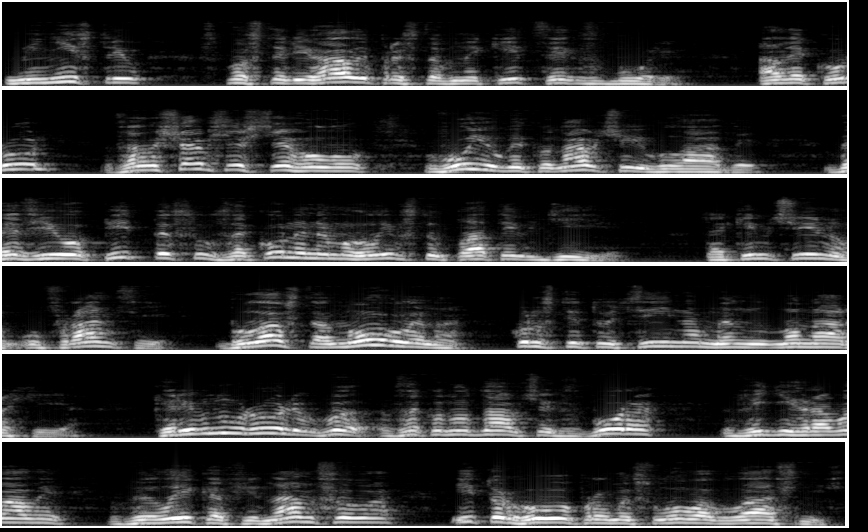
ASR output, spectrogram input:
міністрів спостерігали представники цих зборів. Але король залишався ще головою виконавчої влади. Без його підпису закони не могли вступати в дію. Таким чином, у Франції була встановлена конституційна монархія. Керівну роль в законодавчих зборах відігравали велика фінансова і торгово-промислова власність,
